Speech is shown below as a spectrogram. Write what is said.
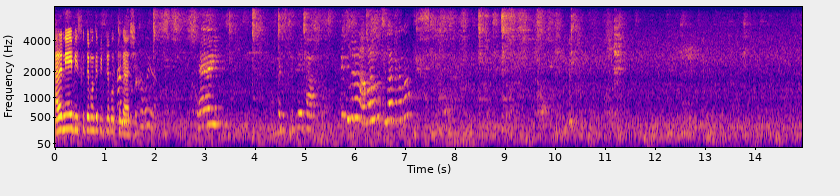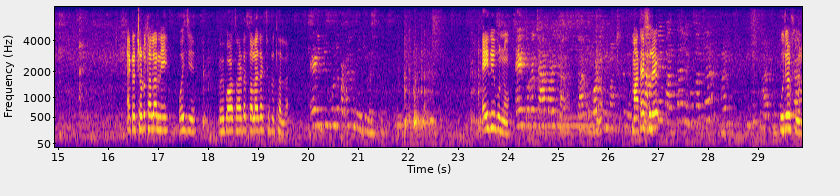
আরে নিয়ে এই বিস্কুটের মধ্যে পিঁপড়ে করতে আসে? একটা ছোট থালা নে। ওই যে ওই বড় থালাটা তলায় দেখ ছোট থালা। এই দুই বোনে বোনো মাথায় ফুলের পুজোর ফুল।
